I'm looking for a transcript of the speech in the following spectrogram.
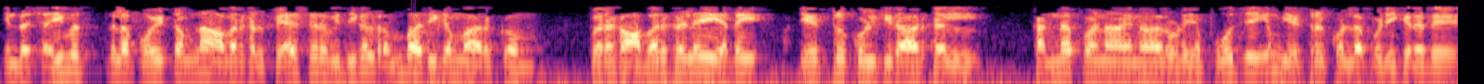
இந்த சைவத்துல போயிட்டோம்னா அவர்கள் பேசுற விதிகள் ரொம்ப அதிகமா இருக்கும். பிறகு அவர்களே எதை ஏற்றுக்கொள்கிறார்கள்? கண்ணப்ப நாயனாருடைய பூஜையும் ஏற்றுக்கொள்ளப்படுகிறது.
